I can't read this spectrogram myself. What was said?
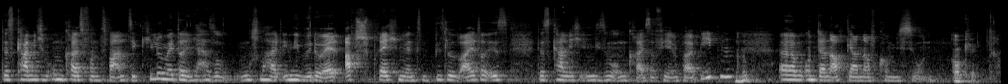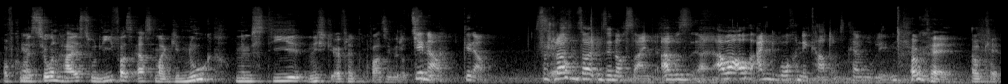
Das kann ich im Umkreis von 20 Kilometern, ja, so muss man halt individuell absprechen, wenn es ein bisschen weiter ist. Das kann ich in diesem Umkreis auf jeden Fall bieten mhm. ähm, und dann auch gerne auf Kommission. Okay, auf Kommission ja. heißt, du lieferst erstmal genug und nimmst die nicht geöffneten quasi wieder zurück. Genau, genau. Verschlossen sollten sie noch sein, aber, aber auch angebrochene Kartons, kein Problem. Okay, okay.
